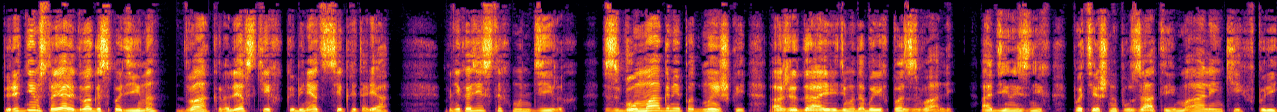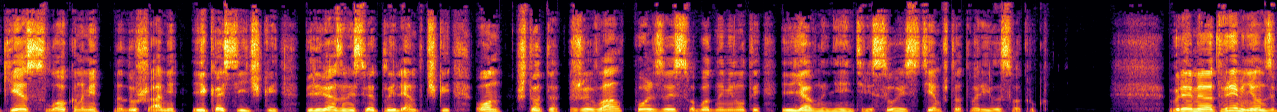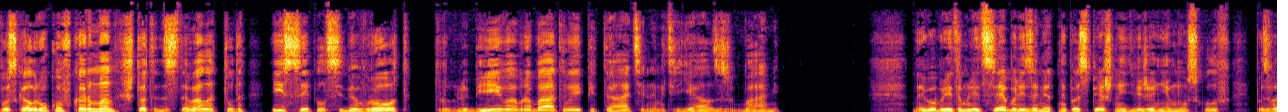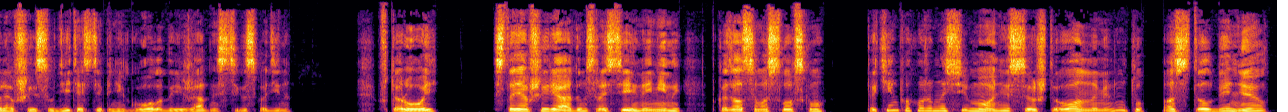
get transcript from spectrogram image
Перед ним стояли два господина, два королевских кабинет-секретаря, в неказистых мундирах, с бумагами под мышкой, ожидая, видимо, дабы их позвали. Один из них, потешно пузатый и маленький, в парике с локонами над ушами и косичкой, перевязанной светлой ленточкой, он что-то жевал, пользуясь свободной минутой и явно не интересуясь тем, что творилось вокруг. Время от времени он запускал руку в карман, что-то доставал оттуда и сыпал себе в рот, трудолюбиво обрабатывая питательный материал зубами. На его бритом лице были заметны поспешные движения мускулов, позволявшие судить о степени голода и жадности господина. Второй, стоявший рядом с рассеянной миной, показался Масловскому таким похожим на Симониса, что он на минуту остолбенел.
